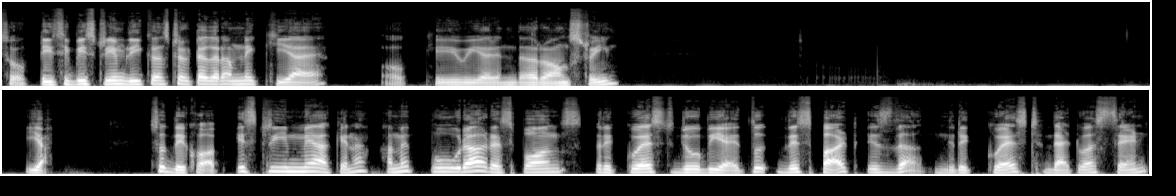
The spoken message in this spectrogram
so T C P stream reconstruct अगर हमने किया है okay we are in the wrong stream या सो so, देखो अब इस स्ट्रीम में आके ना हमें पूरा रिस्पॉन्स रिक्वेस्ट जो भी है तो this part is the request that was send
